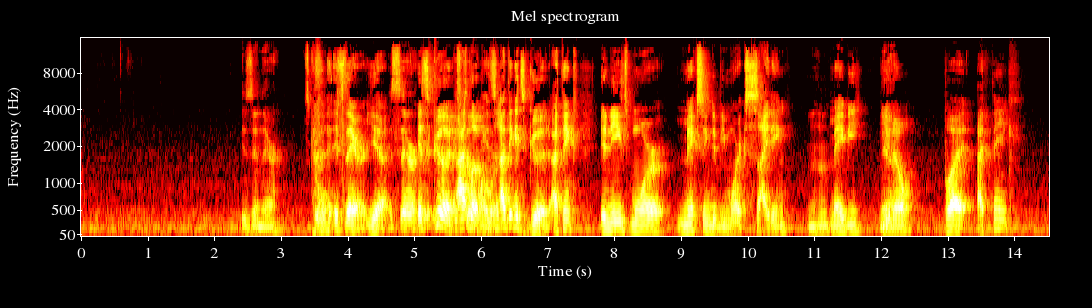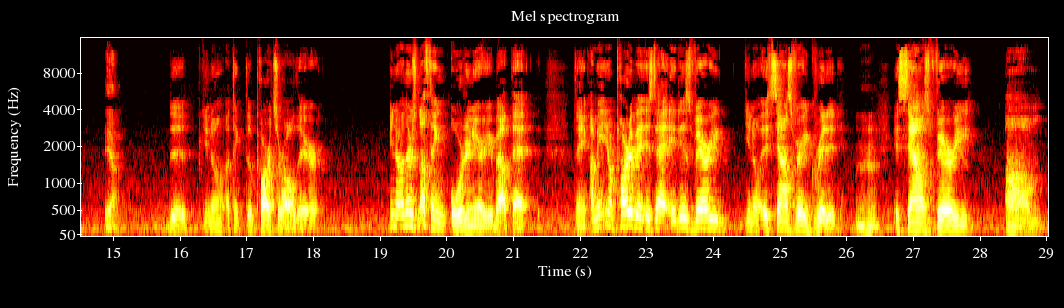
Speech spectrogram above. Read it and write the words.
is in there. It's cool. it's there, yeah. It's there. It's good. I, look, it's. I think it's good. I think it needs more mixing to be more exciting, maybe you Mm-hmm. Yeah. know. But I think yeah, the you know I think the parts are all there. You know, and there's nothing ordinary about that thing. I mean, you know, part of it is that it is very you know it sounds very gridded. Mm-hmm. It sounds very. Um,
